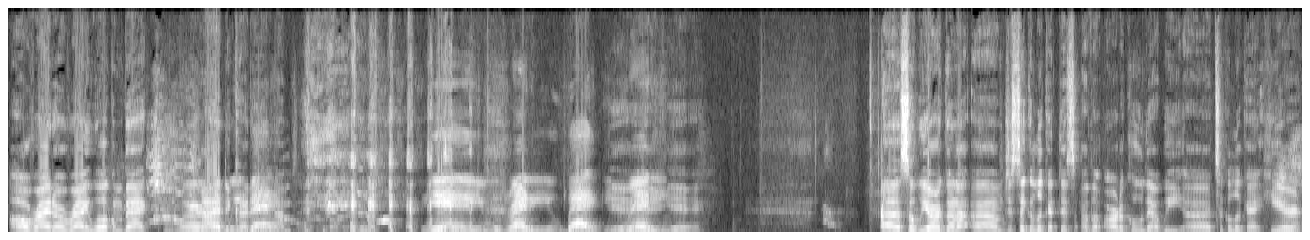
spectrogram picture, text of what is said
All right, all right. Welcome back. Word, I had to cut back. in. I'm- yeah, you was ready. You back. You yeah, ready. Yeah. yeah. Uh, so we are gonna um, just take a look at this other article that we uh, took a look at here.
